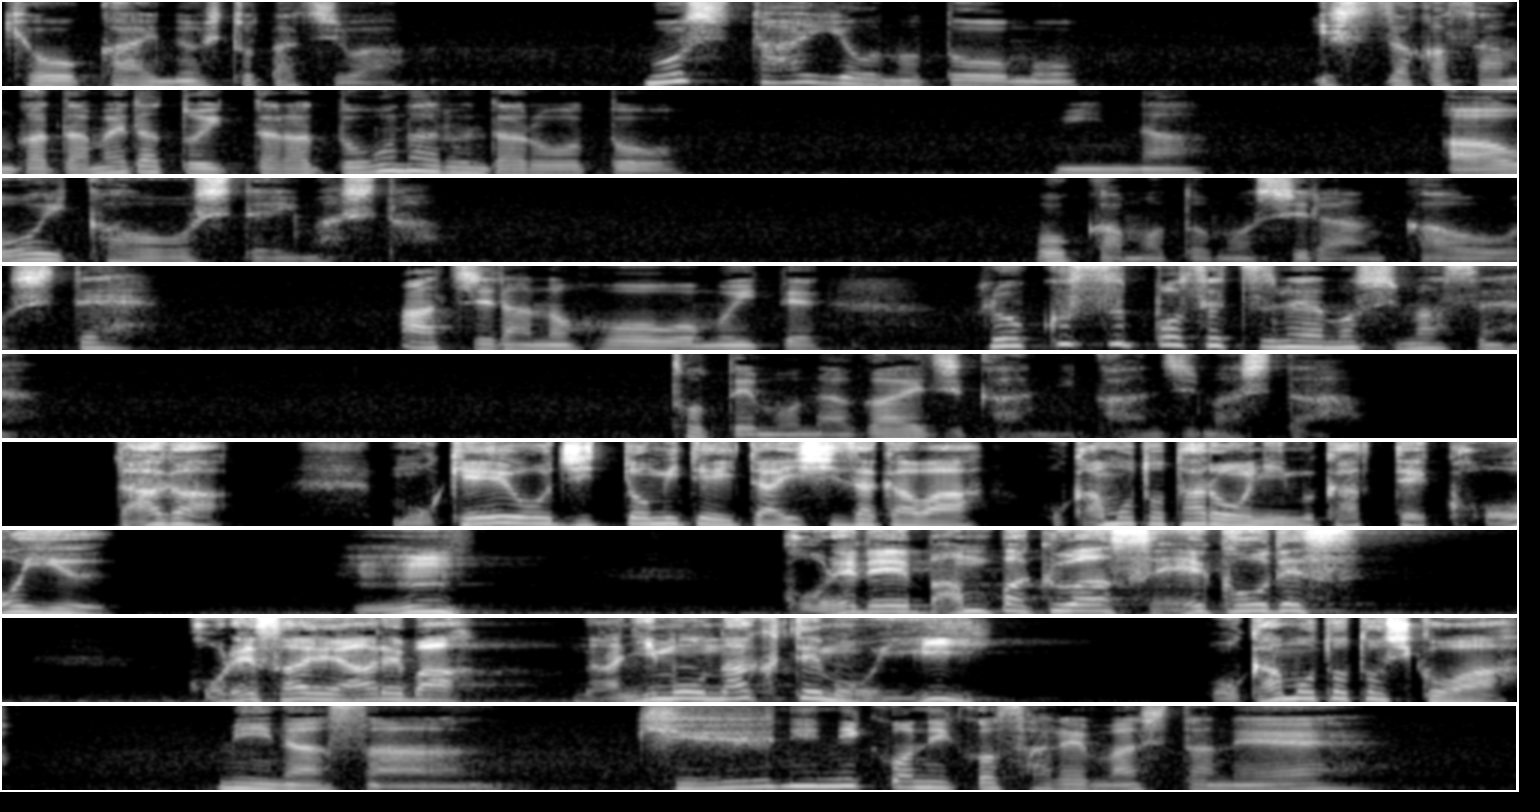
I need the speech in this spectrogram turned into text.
教会の人たちは、もし太陽の塔も石坂さんがダメだと言ったらどうなるんだろうと、みんな青い顔をしていました。岡本も知らん顔をして、あちらの方を向いてろくすっぽ説明もしません。とても長い時間に感じました。だが、模型をじっと見ていた石坂は岡本太郎に向かってこう言う。うん。これで万博は成功です。これさえあれば何もなくてもいい。岡本敏子は、皆さん、急にニコニコされましたね。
